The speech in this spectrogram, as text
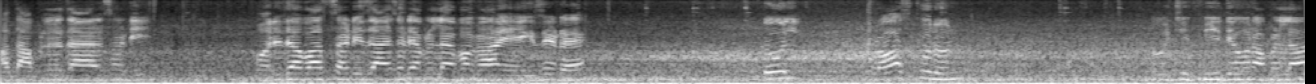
आता आपल्याला जायसाठी फरीदाबादसाठी जायसाठी आपल्याला बघा एक्झिट आहे. टोल क्रॉस करून रुपयाची फी देऊन आपल्याला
